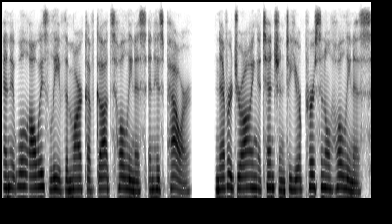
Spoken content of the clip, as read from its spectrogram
And it will always leave the mark of God's holiness and His power, never drawing attention to your personal holiness.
